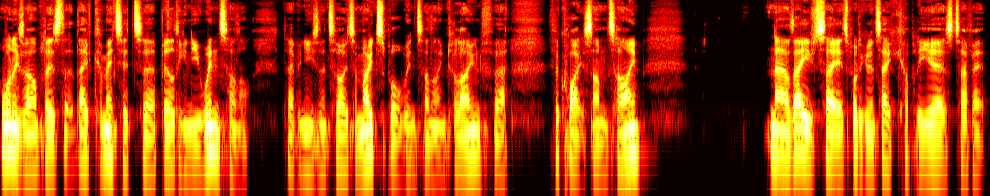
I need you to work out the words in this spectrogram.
One example is that they've committed to building a new wind tunnel. They've been using the Toyota Motorsport wind tunnel in Cologne for, for quite some time. Now they say it's probably going to take a couple of years to have it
